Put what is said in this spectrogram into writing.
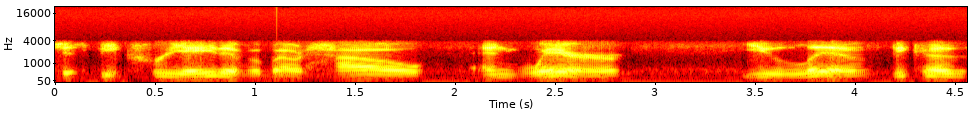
just be creative about how and where you live because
